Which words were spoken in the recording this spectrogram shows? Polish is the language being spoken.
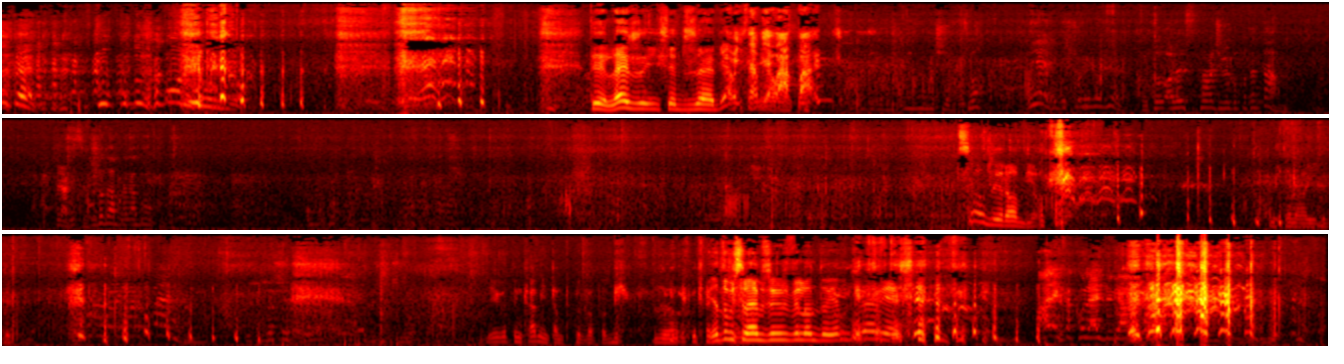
tu ten! Tu podnóża góry, kurwa! Ty, leży i się drze. Miałeś tam mnie łapać. No to, ale sprowadźmy go potem tam. To jak chcesz? No dobra, na boku. Co one robią? Już to na YouTube. Jego ten kamień tam kurwa podbił. No. Ja tu myślałem, że już wyląduję w drzewie. Ale koledzy miałem!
